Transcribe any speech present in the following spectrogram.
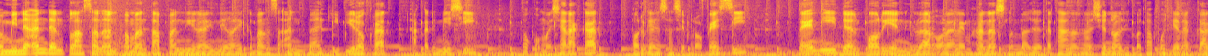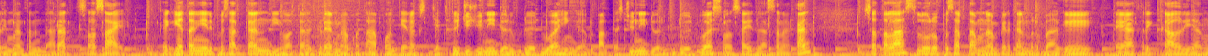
Pembinaan dan pelaksanaan pemantapan nilai-nilai kebangsaan bagi birokrat, akademisi, tokoh masyarakat, organisasi profesi, TNI dan Polri yang digelar oleh Lemhanas Lembaga Ketahanan Nasional di Kota Pontianak, Kalimantan Barat selesai. Kegiatan yang dipusatkan di Hotel Grand Mahkota Pontianak sejak 7 Juni 2022 hingga 14 Juni 2022 selesai dilaksanakan setelah seluruh peserta menampilkan berbagai teatrikal yang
